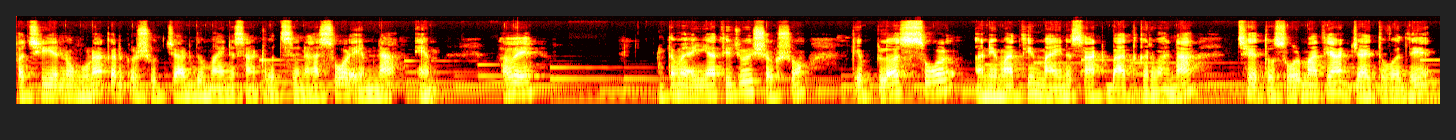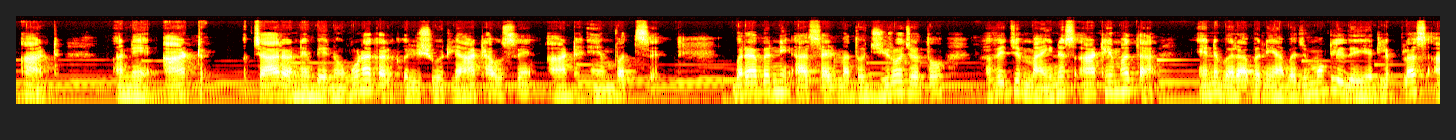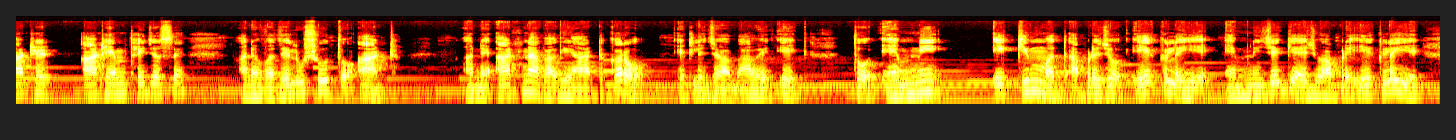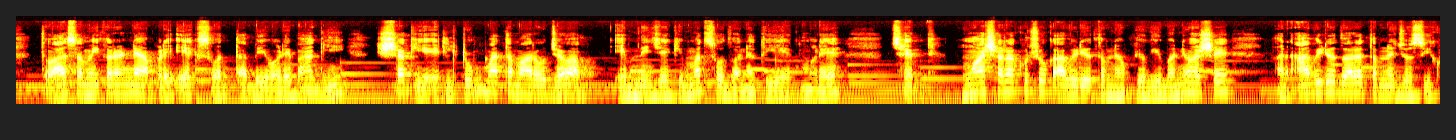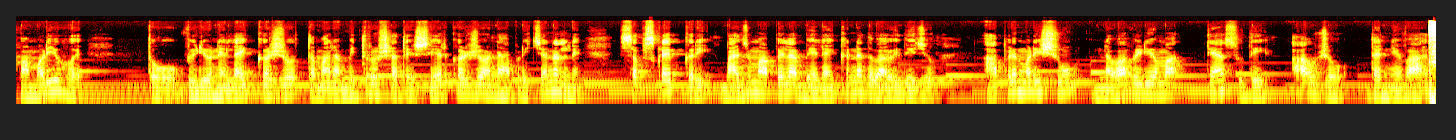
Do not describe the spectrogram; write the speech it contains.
પછી એનો ગુણાકાર કરશું ચાર દુ માઇનસ આઠ વધશે અને આ સોળ એમના એમ. હવે તમે અહીંયાથી જોઈ શકશો કે પ્લસ સોળ અને એમાંથી માઇનસ આઠ બાદ કરવાના છે. તો સોળમાંથી આઠ જાય તો વધે આઠ. અને આઠ, ચાર અને બેનો ગુણાકાર કરીશું એટલે આઠ આવશે, આઠ એમ વધશે. બરાબરની આ સાઈડમાં તો જીરો જ હતો. હવે જે માઇનસ આઠ એમ હતા એને બરાબરની આ બાજુ મોકલી દઈએ એટલે પ્લસ આઠ આઠ એમ થઈ જશે અને વધેલું શું? તો આઠ. અને આઠના ભાગે આઠ કરો એટલે જવાબ આવે એક. તો એમની એ કિંમત આપણે જો એક લઈએ, એમની જગ્યાએ જો આપણે એક લઈએ, તો આ સમીકરણને આપણે એક્સ વત્તા બે વડે ભાગી શકીએ. એટલે ટૂંકમાં તમારો જવાબ એમની જે કિંમત શોધવાની હતી એક મળે છે. હું આશા રાખું છું કે આ વીડિયો તમને ઉપયોગી બન્યો હશે. અને આ વીડિયો દ્વારા તમને જો શીખવા મળ્યું હોય, તો વિડીયોને લાઈક કરજો, તમારા મિત્રો સાથે શેર કરજો અને આપણી ચેનલને સબસ્ક્રાઈબ કરી બાજુમાં આપેલા બે લાઇકનને દબાવી દેજો. આપણે મળીશું નવા વિડીયોમાં. ત્યાં સુધી આવજો. ધન્યવાદ.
